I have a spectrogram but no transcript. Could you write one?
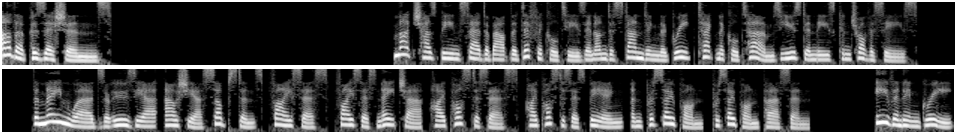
other positions Much has been said about the difficulties in understanding the Greek technical terms used in these controversies. The main words are ousia, ousia substance, physis, physis nature, hypostasis, hypostasis being, and prosopon, prosopon person. Even in Greek,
